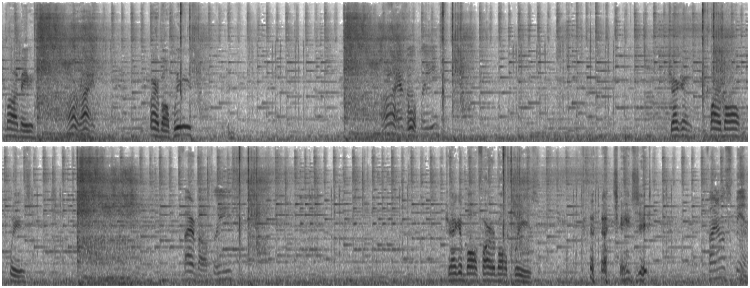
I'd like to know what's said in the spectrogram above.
Come on, baby. All right. Fireball, please. All right, Fireball, cool. please. Dragon, fireball, please. Fireball, please. Dragon ball, fireball, please. Changed it. Final spin.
